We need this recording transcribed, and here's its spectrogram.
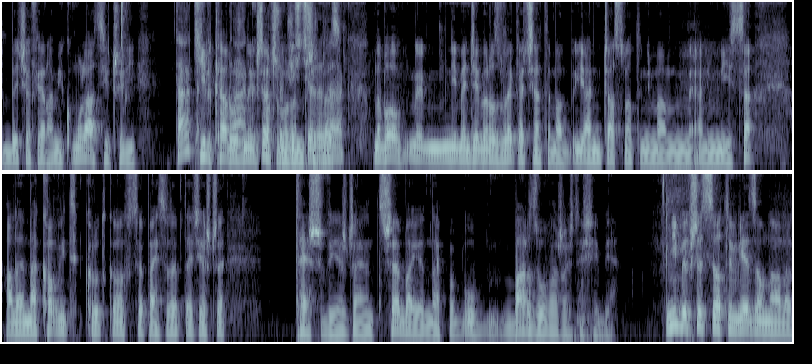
być ofiarami kumulacji, czyli Tak, kilka tak, różnych rzeczy możemy przebrać. tak. No bo my nie będziemy rozwlekać się na temat, i ani czasu na to nie mamy, ani miejsca, ale na COVID, krótko chcę Państwa zapytać jeszcze, też wyjeżdżając, trzeba jednak bardzo uważać na siebie. Niby wszyscy o tym wiedzą, no ale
